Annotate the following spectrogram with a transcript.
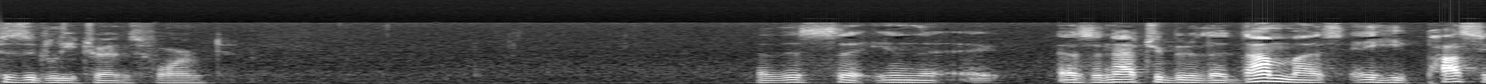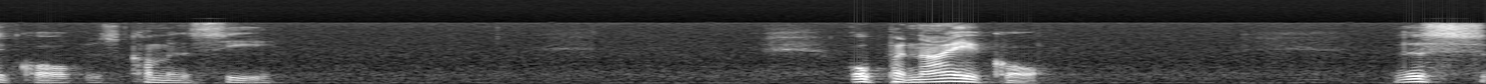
Physically transformed. Now this uh, in the uh, as an attribute of the dhamma Dhammas, ehipassiko is come and see. Opanayiko. This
